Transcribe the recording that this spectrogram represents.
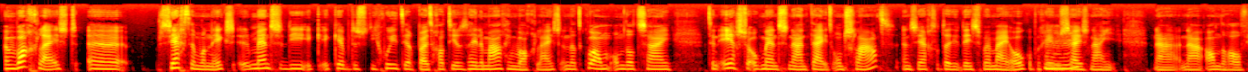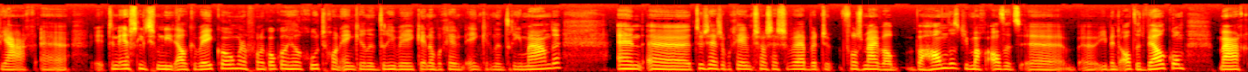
Een wachtlijst eh, zegt helemaal niks. Mensen die, ik, ik heb dus die goede therapeut gehad, die had helemaal geen wachtlijst. En dat kwam omdat zij ten eerste ook mensen na een tijd ontslaat. En zegt, dat deed ze bij mij ook. Op een gegeven moment zei ze na, na, na anderhalf jaar. eh, ten eerste liet ze me niet elke week komen. Dat vond ik ook al heel goed. Gewoon één keer in de drie weken en op een gegeven moment één keer in de drie maanden. En eh, toen zei ze op een gegeven moment, zo zei ze, we hebben het volgens mij wel behandeld. Je mag altijd, eh, je bent altijd welkom, maar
